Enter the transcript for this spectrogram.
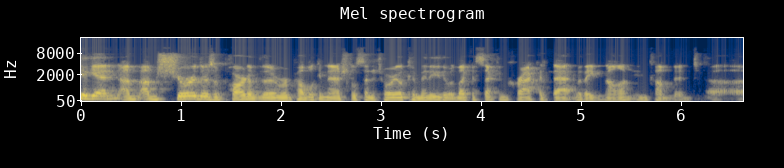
again, I'm, I'm sure there's a part of the Republican National Senatorial Committee that would like a second crack at that with a non-incumbent uh,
